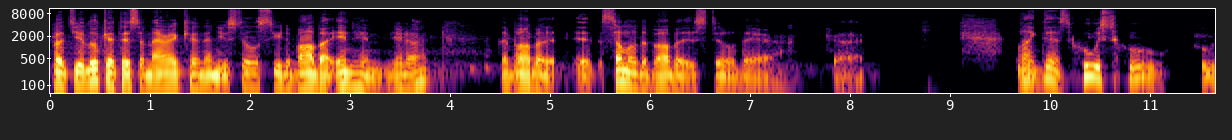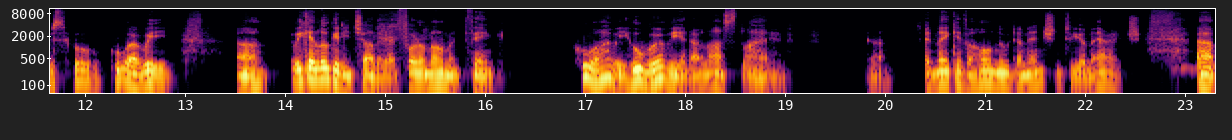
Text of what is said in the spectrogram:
but you look at this American and you still see the Baba in him, you know? The Baba, some of the Baba is still there. Uh, like this who is who? Who is who? Who are we? Uh, we can look at each other and for a moment think, who are we? Who were we in our last life? Yeah. It may give a whole new dimension to your marriage. Um,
